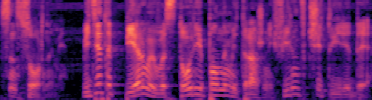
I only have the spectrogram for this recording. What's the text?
сенсорными. Ведь это первый в истории полнометражный фильм в 4D.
